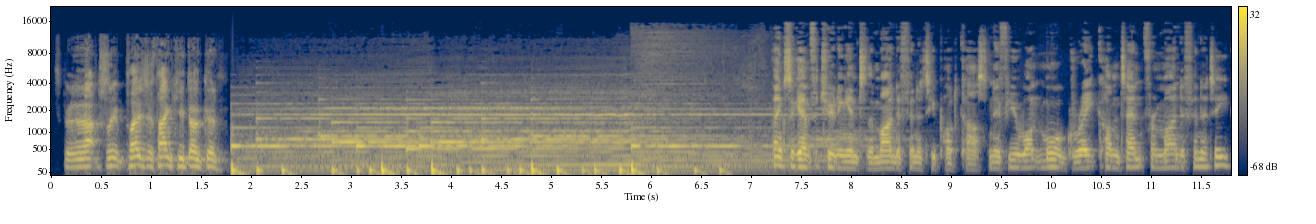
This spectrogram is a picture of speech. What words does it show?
It's been an absolute pleasure. Thank you, Duncan. Thanks again for tuning in to the Mind Affinity podcast. And if you want more great content from Mind Affinity,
